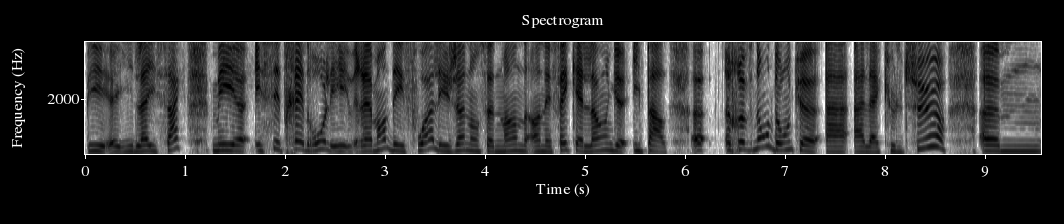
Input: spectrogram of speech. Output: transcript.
Puis là il sac mais et c'est très drôle et vraiment des fois les jeunes on se demande en effet quelle langue ils parlent. Euh, revenons donc euh, à, à la culture. Euh,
